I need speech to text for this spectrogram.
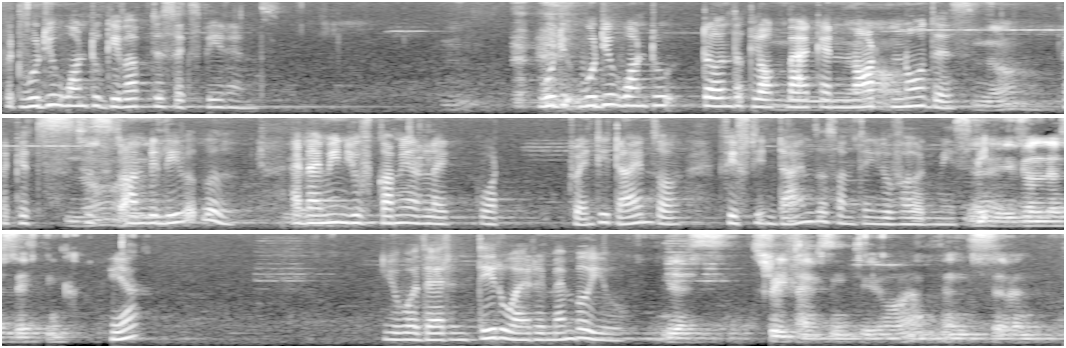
But would you want to give up this experience? Would you, would you want to turn the clock back and not know this? No. Like it's No, just unbelievable. And I mean, you've come here like what, 20 times or 15 times or something, you've heard me speak. Yeah, even less, I think. Yeah? You were there in Tiru, I remember you. Yes, three times in Tiru and seven.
